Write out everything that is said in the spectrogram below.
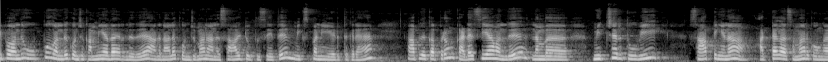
இப்போ வந்து உப்பு வந்து கொஞ்சம் கம்மியாக தான் இருந்தது. அதனால் கொஞ்சமாக நான் சால்ட் உப்பு சேர்த்து மிக்ஸ் பண்ணி எடுத்துக்கிறேன். அதுக்கப்புறம் கடைசியாக வந்து நம்ம மிக்சர் தூவி சாப்பிட்டிங்கன்னா அட்டகாசமாக இருக்குங்க.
